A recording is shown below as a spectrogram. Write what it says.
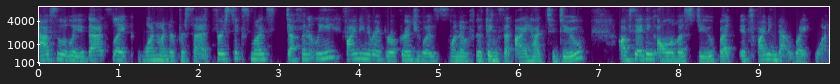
Absolutely. That's like 100%. First six months, definitely. Finding the right brokerage was one of the things that I had to do. Obviously, I think all of us do, but it's finding that right one,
